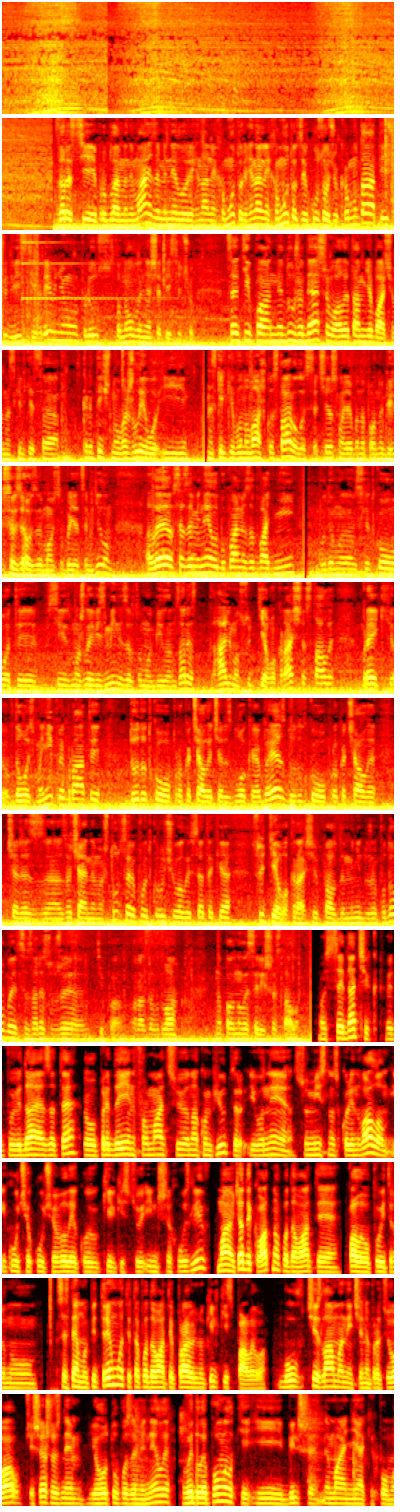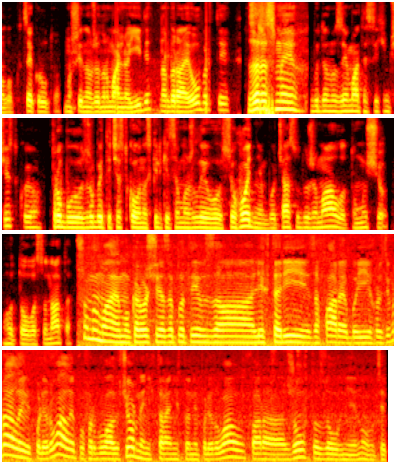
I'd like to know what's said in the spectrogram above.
Зараз цієї проблеми немає. Замінили оригінальний хомут. Оригінальний хомут це кусочок хомута, 1200 гривень, плюс встановлення ще 1000. Це типа не дуже дешево, але там я бачив, наскільки це критично важливо і наскільки воно важко ставилося. Чесно, я б напевно більше взяв, займався би я цим ділом. Але все замінили буквально за два дні. Будемо слідковувати всі можливі зміни з автомобілем. Зараз гальма суттєво краще стали. Брейк вдалося мені прибрати. Додатково прокачали через блоки АБС, додатково прокачали через е, звичайними штуцери, підкручували все таке суттєво краще. Правда, мені дуже подобається. Зараз вже типа раза в два напевно веселіше стало. Ось цей датчик відповідає за те, що передає інформацію на комп'ютер, і вони сумісно з колінвалом і куча-куча великою кількістю інших вузлів мають адекватно подавати паливо-повітряну систему підтримувати та подавати правильну кількість палива. Був чи зламаний, чи не працював, чи ще щось з ним. Його тупо замінили, видали помилки, і більше немає ніяких помилок. Це круто. Машина вже нормально їде, набирає оберти. Зараз ми будемо займатися хімчисткою. Пробую зробити частково, наскільки це можливо сьогодні, бо часу дуже мало, тому що готова соната. Що ми маємо? Коротше, я заплатив за ліхтарі, за фари, аби їх розібрали, відполірували, пофарбували в чорний, ліхтара ніхто не полірував, фара жовта зовні. Ну це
